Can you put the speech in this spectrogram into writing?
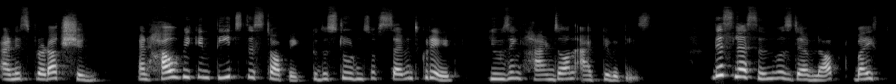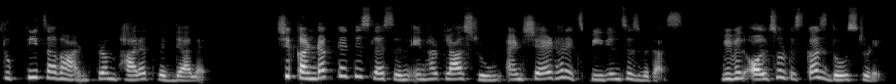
and its production and how we can teach this topic to the students of 7th grade using hands-on activities. This lesson was developed by Trupti Chavan from Bharat Vidyalay. She conducted this lesson in her classroom and shared her experiences with us. We will also discuss those today.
